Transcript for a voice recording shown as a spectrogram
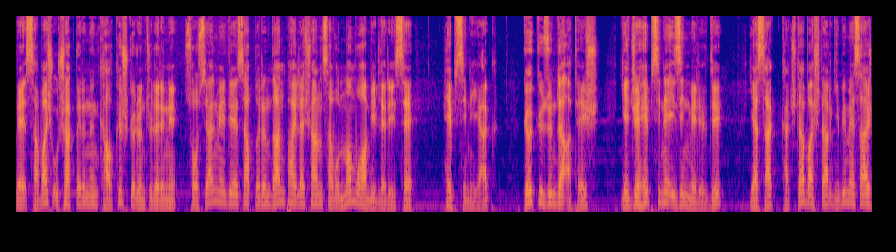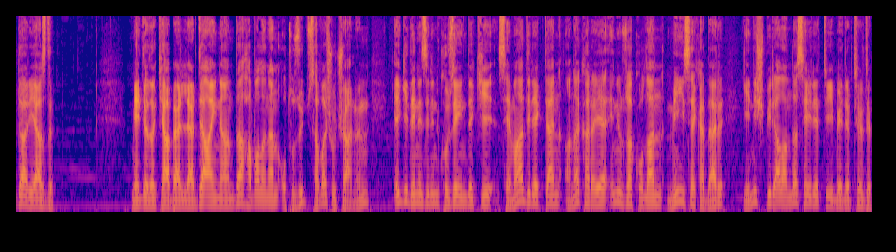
ve savaş uçaklarının kalkış görüntülerini sosyal medya hesaplarından paylaşan savunma muhabirleri ise hepsini yak, gökyüzünde ateş, gece hepsine izin verildi, yasak kaçta başlar gibi mesajlar yazdı. Medyadaki haberlerde aynı anda havalanan 33 savaş uçağının Ege Denizi'nin kuzeyindeki Sema Direk'ten ana karaya en uzak olan Meis'e kadar geniş bir alanda seyrettiği belirtildi.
